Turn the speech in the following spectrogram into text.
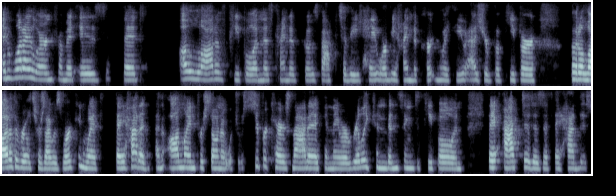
and what I learned from it is that a lot of people, and this kind of goes back to the hey, we're behind the curtain with you as your bookkeeper. But a lot of the realtors I was working with, they had a, an online persona which was super charismatic and they were really convincing to people and they acted as if they had this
